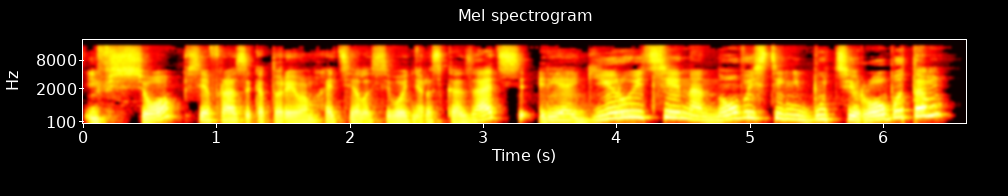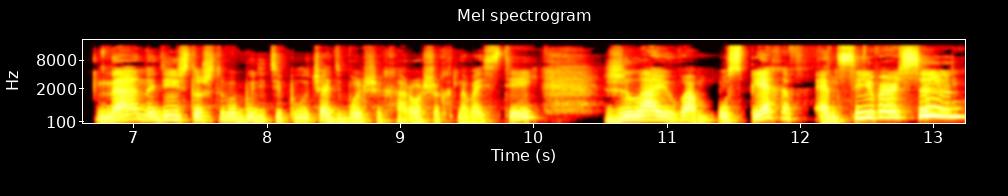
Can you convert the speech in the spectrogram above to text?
и все, все фразы, которые я вам хотела сегодня рассказать. Реагируйте на новости, не будьте роботом, да, надеюсь, то, что вы будете получать больше хороших новостей. Желаю вам успехов and see you very soon!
